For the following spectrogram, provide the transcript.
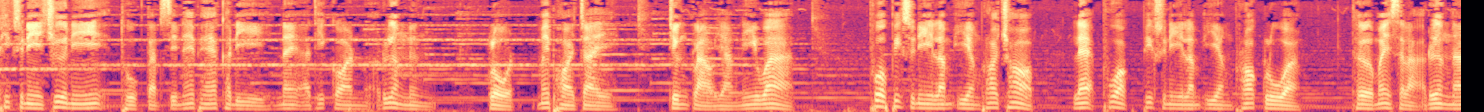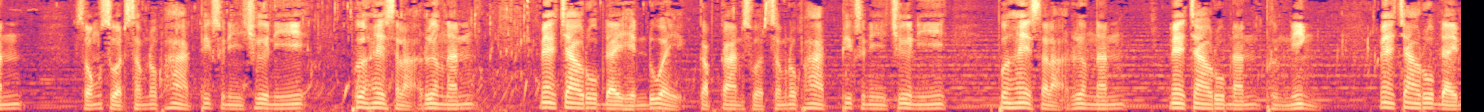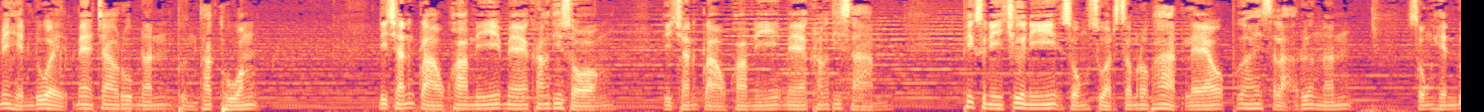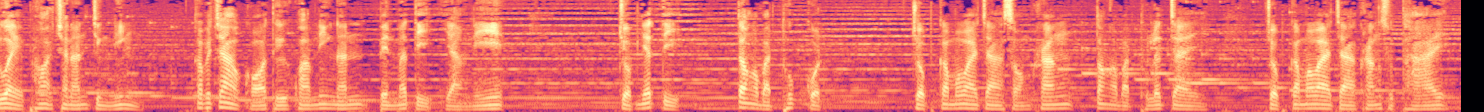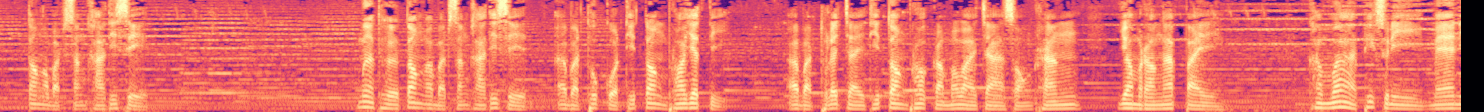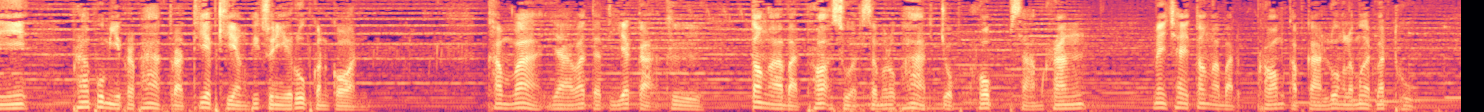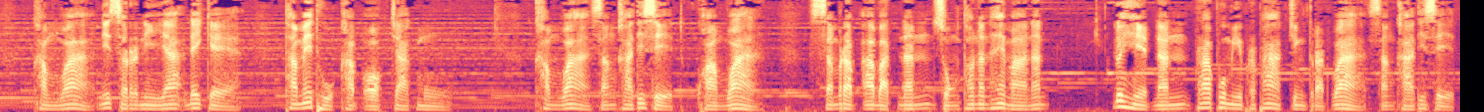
ภิกษุณีชื่อนี้ถูกตัดสินให้แพ้คดีในอธิกรณ์เรื่องหนึ่ง โกรธไม่พอใจ จึงกล่าวอย่างนี้ว่า พวกภิกษุณีลำเอียงเพราะชอบ และพวกภิกษุณีลำเอียงเพราะกลัว เธอไม่สละเรื่องนั้น สงสวดสำนภาพภิกษุณีชื่อนี้ เพื่อให้สละเรื่องนั้น แม่เจ้ารูปใดเห็นด้วยกับการสวดสำนภาพภิกษุณีชื่อนี้ เพื่อให้สละเรื่องนั้น แม่เจ้ารูปนั้นพึงนิ่ง แม่เจ้ารูปใดไม่เห็นด้วย แม่เจ้ารูปนั้นพึงทักท้วง ดิฉันกล่าวความนี้แม้ครั้งที่สองดิฉันกล่าวความนี้แม้ครั้งที่สาม ภิกษุณีชื่อนี้สงสวดสมรภาพแล้วเพื่อให้สละเรื่องนั้น สงเห็นด้วยเพราะฉะนั้นจึงนิ่ง ข้าพเจ้าขอถือความนิ่งนั้นเป็นมติอย่างนี้ จบยติต้องอบัตทุกกฎ จบกรรมวาจาสองครั้ง ต้องอบัตทุลใจ จบกรรมวาจาครั้งสุดท้าย ต้องอบัตสังฆาทิเศษเมื่อเธอต้องอบัตสังฆาทิเศษอบัตทุกกฎที่ต้องเพราะยติ อาบัตทุลใจที่ต้องเพราะกรรมวาจาสองครั้ง ย่อมระงับไปคำว่าภิกษุณีแม้นี้ พระผู้มีพระภาคตรัสเทียบเคียงภิกษุณีรูปก่อนๆคำว่ายาวัตติยกะคือ ต้องอาบัตเพราะสวดสมรภาพจบครบสามครั้ง ไม่ใช่ต้องอาบัตพร้อมกับการล่วงละเมิดวัตถุคำว่า นิสรณียะได้แก่ทำให้ถูกขับออกจากหมู่คำว่าสังฆาทิเศษความว่า สำหรับอาบัตินั้นสงเท่านั้นให้มานั้นด้วยเหตุนั้นพระผู้มีพระภาคจึงตรัสว่าสังฆาทิเศษ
